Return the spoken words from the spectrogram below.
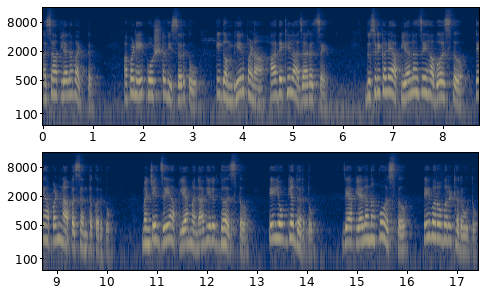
असं आपल्याला वाटतं. आपण एक गोष्ट विसरतो की गंभीरपणा हा देखील आजारच आहे. दुसरीकडे आपल्याला जे हवं असतं ते आपण नापसंत करतो. म्हणजे जे आपल्या मनाविरुद्ध असतं ते योग्य धरतो. जे आपल्याला नको असतं ते बरोबर ठरवतो.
